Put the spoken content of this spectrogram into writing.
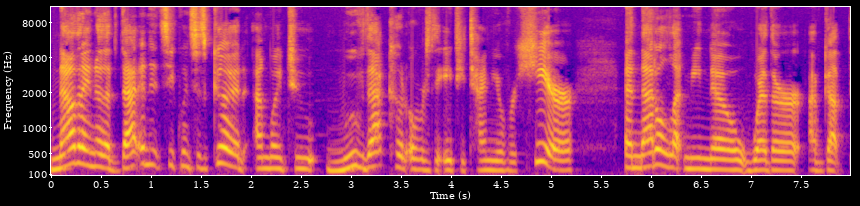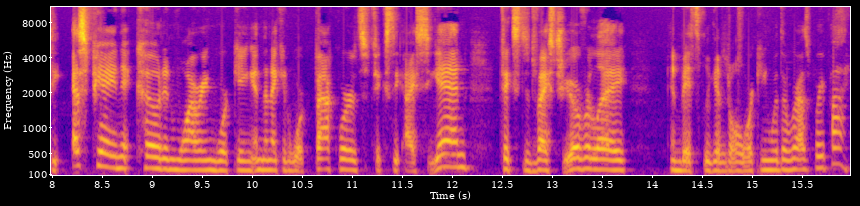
now that I know that that init sequence is good, I'm going to move that code over to the ATtiny over here. And that'll let me know whether I've got the SPI init code and wiring working. And then I can work backwards, fix the ICN, fix the device tree overlay, and basically get it all working with a Raspberry Pi.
